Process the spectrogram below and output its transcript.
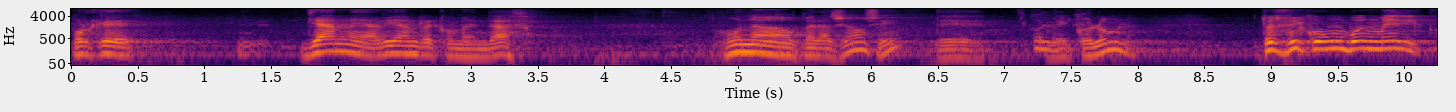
porque ya me habían recomendado una operación, sí, de Columna. de columna. Entonces fui con un buen médico.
